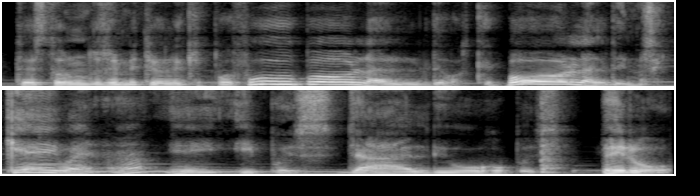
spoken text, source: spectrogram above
Entonces todo el mundo se metió al equipo de fútbol, al de basquetbol, al de no sé qué, bueno, y, pues ya el dibujo, pues, pero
